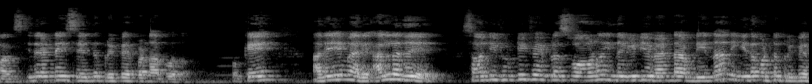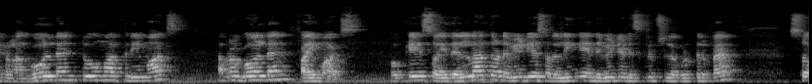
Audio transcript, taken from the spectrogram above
marks இது ரெண்டையும் சேர்த்து ப்ரிப்பேர் பண்ணா போதும். ஓகே அதே மாதிரி அல்லது செவன்டி பிப்டி ஃபைவ் பிளஸ் வாங்கணும். இந்த வீடியோ வேண்டாம் அப்படின்னா நீங்க இதை மட்டும் ப்ரிப்பேர் பண்ணலாம். Golden two mark three marks அப்புறம் golden five marks okay so இது எல்லாத்தோட வீடியோஸோட லிங்க் இந்த வீடியோ டிஸ்கிரிப்ஷன்ல கொடுத்துருப்பேன். சோ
